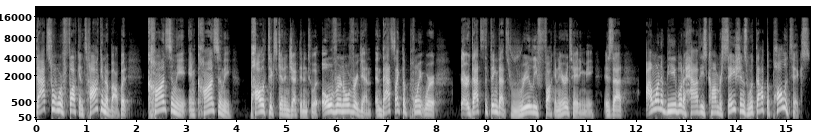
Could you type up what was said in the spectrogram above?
that's what we're fucking talking about. But constantly and constantly, politics get injected into it over and over again. And that's like the point where, or that's the thing that's really fucking irritating me is that I want to be able to have these conversations without the politics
